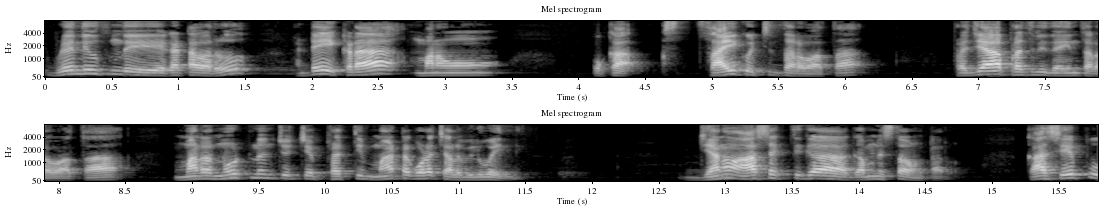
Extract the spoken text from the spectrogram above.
ఇప్పుడేం దిగుతుంది కట్టవారు అంటే ఇక్కడ మనం ఒక స్థాయికి వచ్చిన తర్వాత ప్రజాప్రతినిధి అయిన తర్వాత మన నోటి నుంచి వచ్చే ప్రతి మాట కూడా చాలా విలువైంది. జనం ఆసక్తిగా గమనిస్తూ ఉంటారు. కాసేపు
